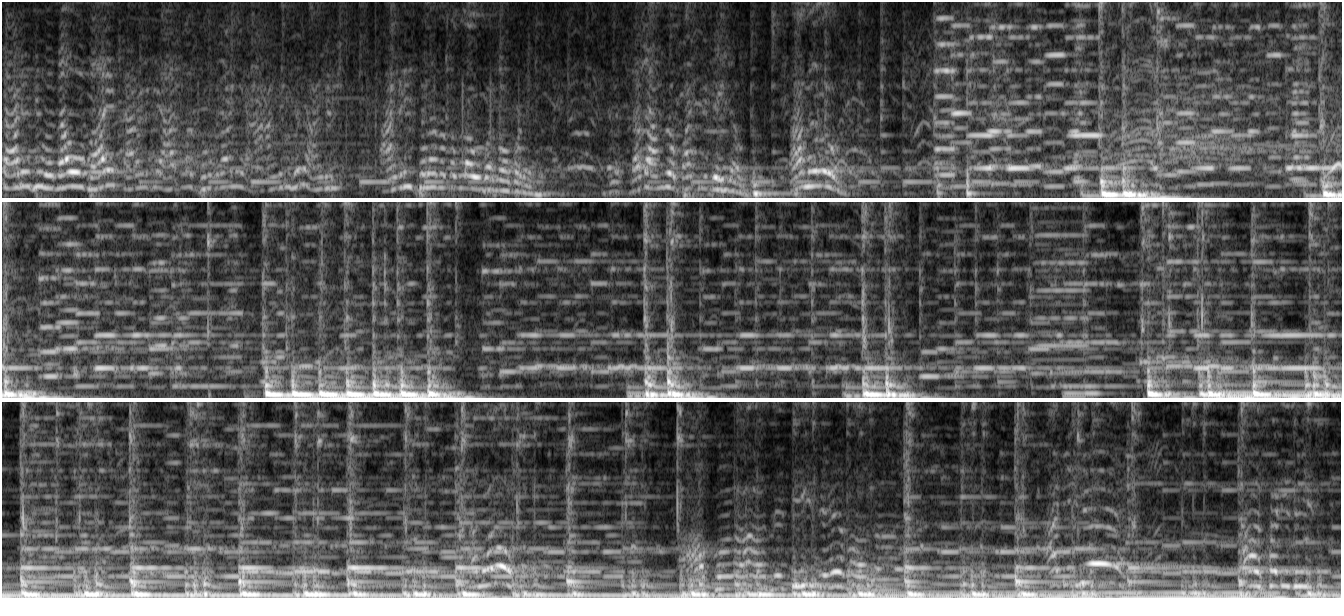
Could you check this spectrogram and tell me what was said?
તાળીથી વધાવો ભાઈ, કારણ કે આટલા છોકરાની આંગળી છે ને, આંગળી આંગળી પહેલા તો તબલા ઉપર ન પડે. એટલે દાદા, આમ જો પાંચ મિનિટ થઈ જાઓ. હા, બોલો. ಹೊಡಿಬೇಡಿ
